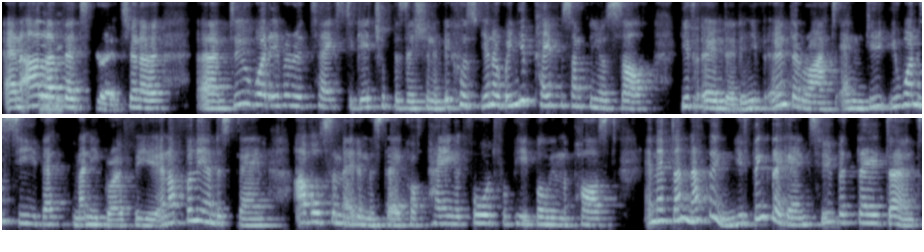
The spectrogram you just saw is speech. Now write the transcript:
And I love, love that spirit. You know, um, do whatever it takes to get your position. And because, you know, when you pay for something yourself, you've earned it and you've earned the right and you, you want to see that money grow for you. And I fully understand. I've also made a mistake of paying it forward for people in the past and they've done nothing. You think they're going to, but they don't.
